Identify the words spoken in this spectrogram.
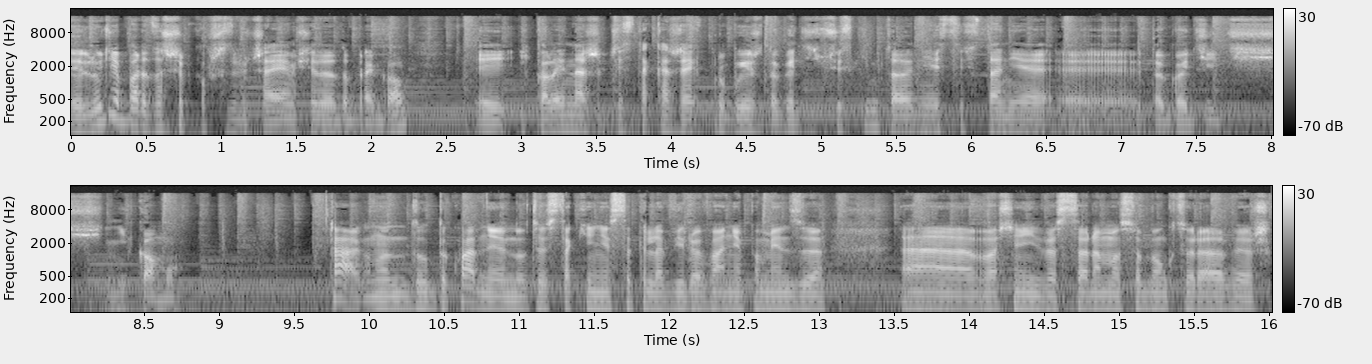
y, ludzie bardzo szybko przyzwyczajają się do dobrego y, i kolejna rzecz jest taka, że jak próbujesz dogodzić wszystkim, to nie jesteś w stanie y, dogodzić nikomu. Tak, no do, dokładnie. No, to jest takie niestety lawirowanie pomiędzy e, właśnie inwestorem, osobą, która wiesz,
